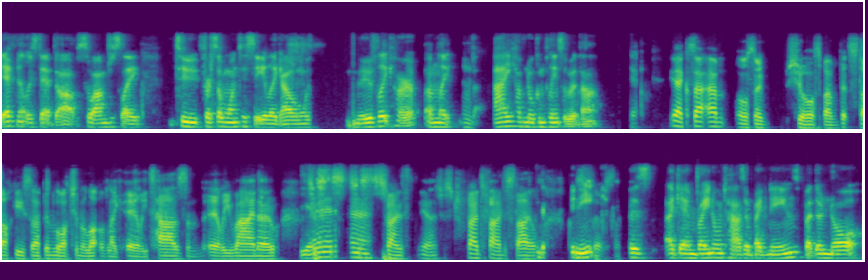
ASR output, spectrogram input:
definitely stepped up. So I'm just like to for someone to say like I almost move like her. I'm like Mm. I have no complaints about that. Yeah, Yeah, because I'm also short, but I'm a bit stocky, so I've been watching a lot of like early Taz and early Rhino. Just, just trying, to, yeah, just trying to find a style. unique So like- because again, Rhino and Taz are big names, but they're not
